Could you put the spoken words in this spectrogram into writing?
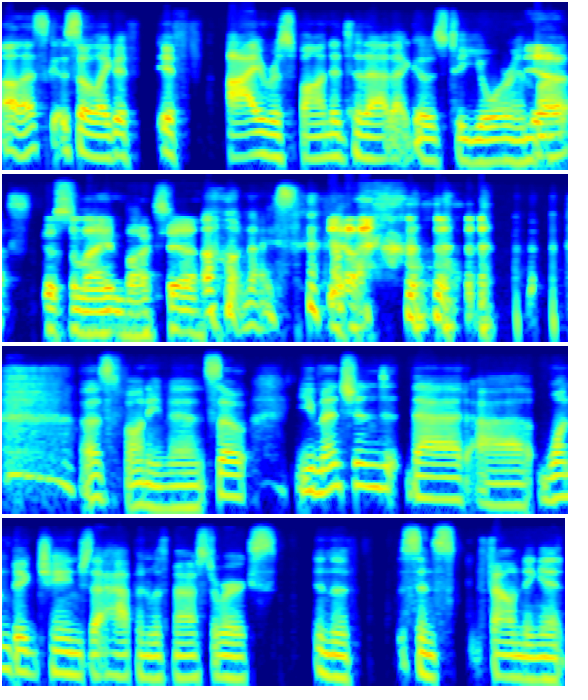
Oh, that's good. So, like, if if I responded to that, that goes to your inbox. Yeah, goes to my inbox. Yeah. Oh, nice. yeah. That's funny, man. So you mentioned that uh, one big change that happened with Masterworks in the since founding it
